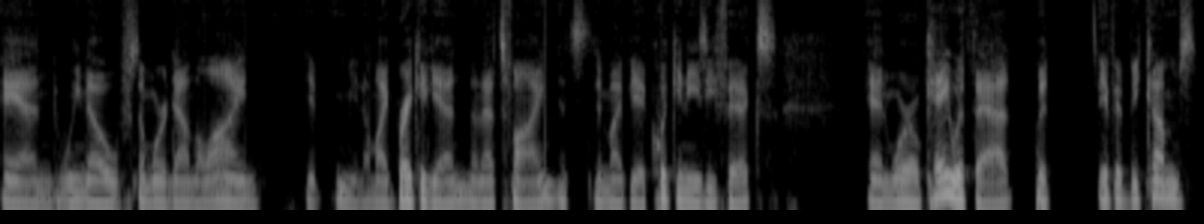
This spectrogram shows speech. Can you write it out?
And we know somewhere down the line, it you know might break again, and that's fine. It's it might be a quick and easy fix, and we're okay with that. But if it becomes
